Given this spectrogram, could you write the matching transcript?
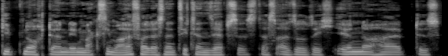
gibt noch dann den Maximalfall, das nennt sich dann Sepsis, dass also sich innerhalb des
